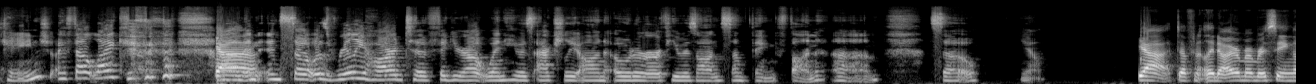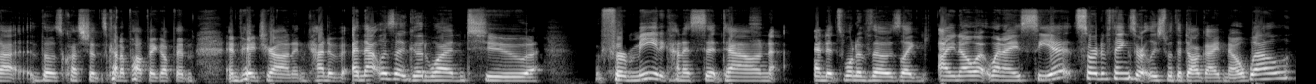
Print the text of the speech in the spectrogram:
change i felt like yeah. Um, and, and so it was really hard to figure out when he was actually on odor or if he was on something fun um, so yeah yeah, definitely. No, I remember seeing that those questions kind of popping up in in Patreon and kind of and that was a good one to for me to kind of sit down and it's one of those like I know it when I see it sort of things, or at least with a dog I know well.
